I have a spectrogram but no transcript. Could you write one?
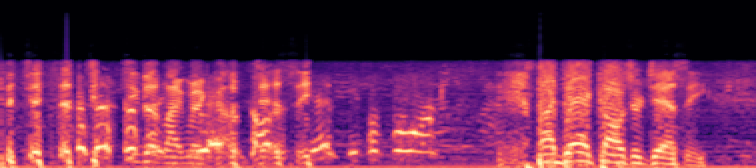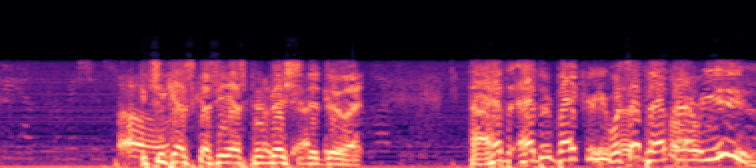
she doesn't like when Yeah, I call called her her Jesse. Jesse before. My dad calls her Jesse. Oh. She goes because he has permission to do it. Uh, Heather, Baker here. What's up, Heather? How are you?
